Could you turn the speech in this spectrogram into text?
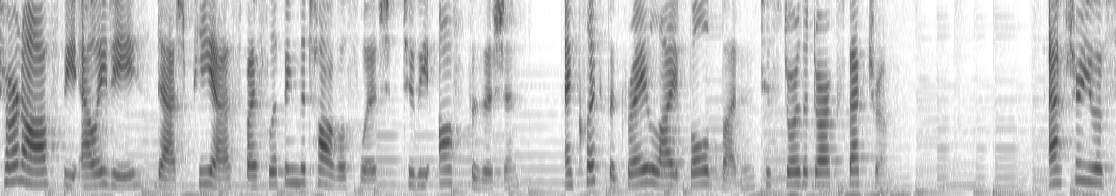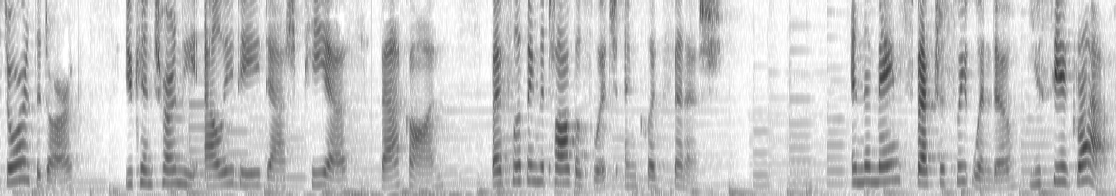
Turn off the LED-PS by flipping the toggle switch to the off position and click the gray light bulb button to store the dark spectrum. After you have stored the dark, you can turn the LED-PS back on by flipping the toggle switch and click Finish. In the main SpectraSuite window, you see a graph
